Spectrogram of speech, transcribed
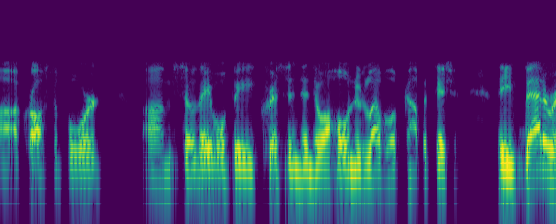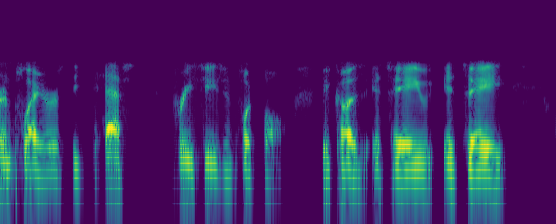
uh, across the board. Um, so they will be christened into a whole new level of competition. The veteran players detest preseason football because it's a it's a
